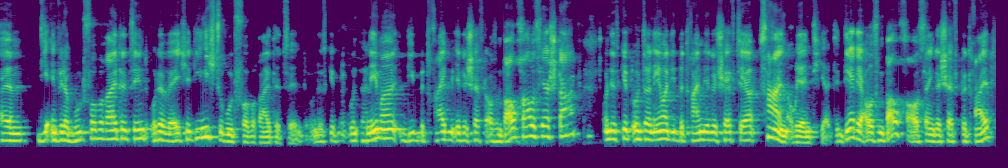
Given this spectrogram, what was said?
ähm, die entweder gut vorbereitet sind oder welche, die nicht so gut vorbereitet sind. Und es gibt mhm. Unternehmer, die betreiben ihr Geschäft aus dem Bauch raus sehr stark und es gibt Unternehmer, die betreiben ihr Geschäft sehr zahlenorientiert. Der, der aus dem Bauch raus sein Geschäft betreibt,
